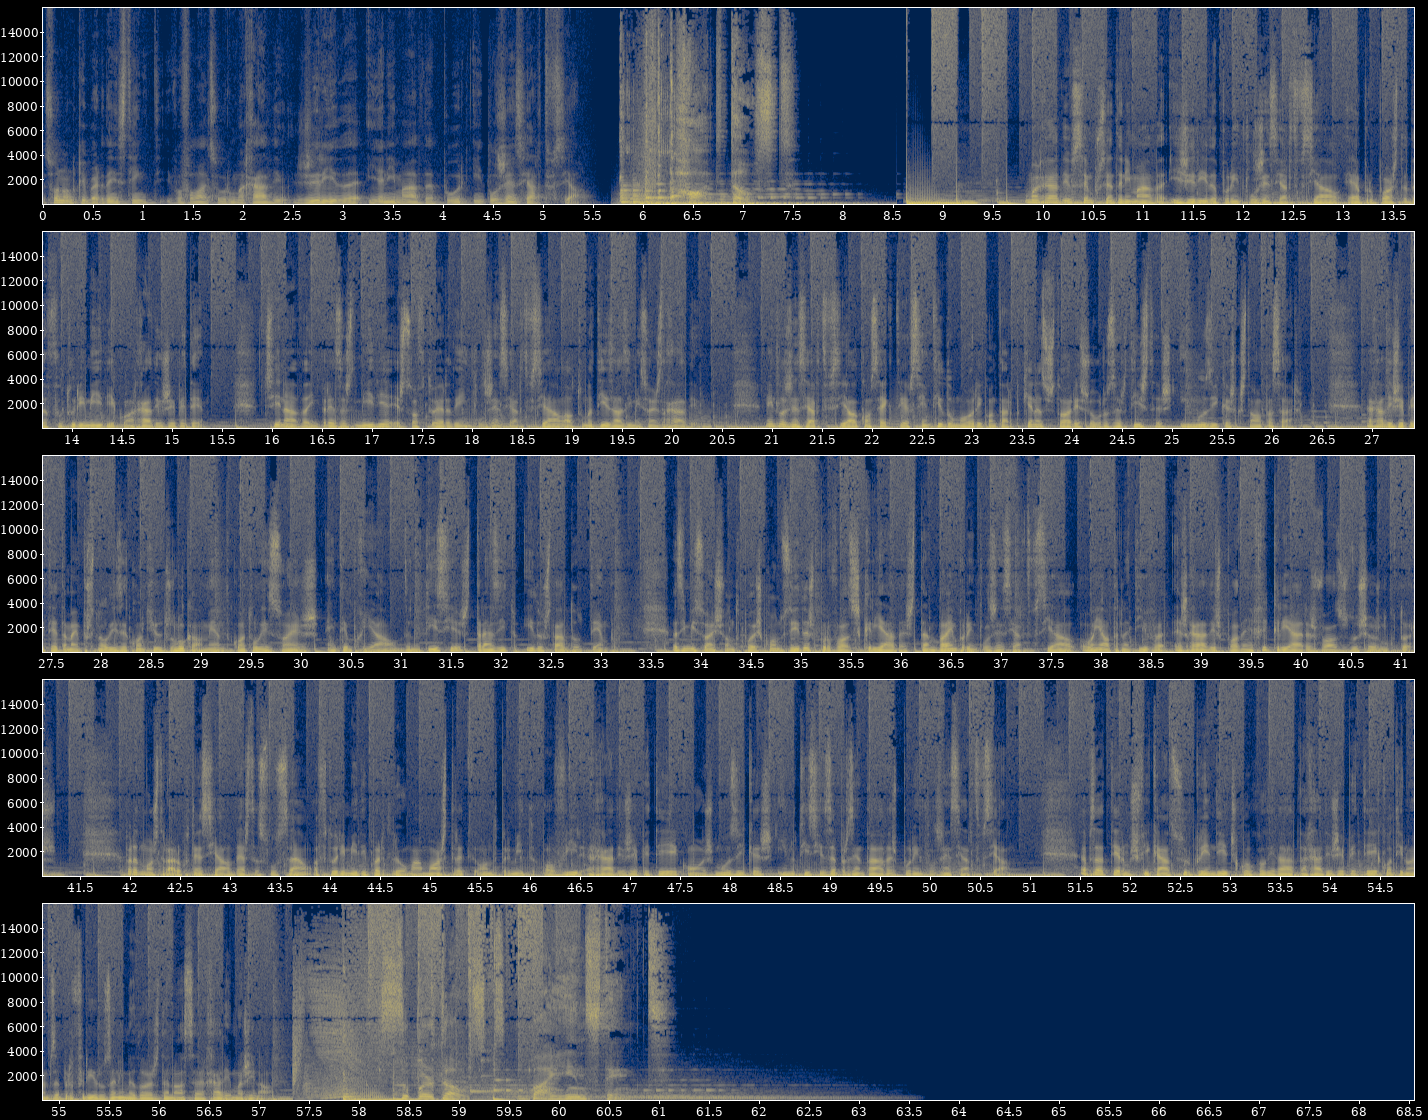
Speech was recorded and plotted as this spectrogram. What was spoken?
Eu sou Nuno Ribeiro da Instinct e vou falar sobre uma rádio gerida e animada por inteligência artificial. Hot Toast. Uma rádio 100% animada e gerida por inteligência artificial é a proposta da Futuri Media com a Rádio GPT. Destinada a empresas de mídia, este software de inteligência artificial automatiza as emissões de rádio. A inteligência artificial consegue ter sentido humor e contar pequenas histórias sobre os artistas e músicas que estão a passar. A Rádio GPT também personaliza conteúdos localmente com atualizações em tempo real de notícias, trânsito e do estado do tempo. As emissões são depois conduzidas por vozes criadas também por inteligência artificial ou, em alternativa, as rádios podem recriar as vozes dos seus locutores. Para demonstrar o potencial desta solução, a Futura Media partilhou uma amostra onde permite ouvir a rádio GPT com as músicas e notícias apresentadas por inteligência artificial. Apesar de termos ficado surpreendidos com a qualidade da rádio GPT, continuamos a preferir os animadores da nossa rádio marginal. Super Toast by Instinct.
